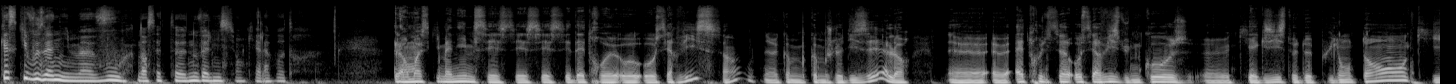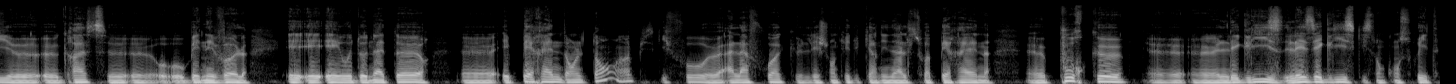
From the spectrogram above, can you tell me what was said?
Qu'est-ce qui vous anime, vous, dans cette nouvelle mission qui est la vôtre? Alors moi, ce qui m'anime, c'est d'être au, service, hein, euh, comme, comme je le disais. Alors, euh, euh, être au service d'une cause qui existe depuis longtemps, qui, grâce aux bénévoles et, aux donateurs, est pérenne dans le temps, hein, puisqu'il faut à la fois que les chantiers du cardinal soient pérennes pour que l'église, les églises qui sont construites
